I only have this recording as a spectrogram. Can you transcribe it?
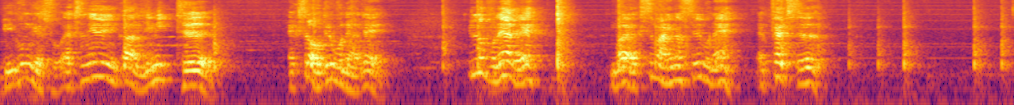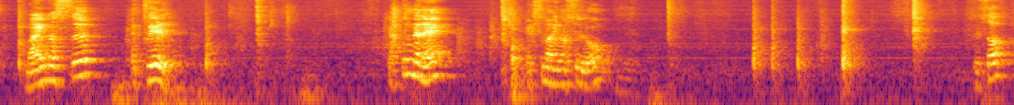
미분계수. x는 1이니까 limit x를 어디로 보내야 돼? 1로 보내야 돼. 뭐야? x 마이너스 1분의 fx 마이너스 f1 약분되네. x 마이너스 1로. 됐어?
